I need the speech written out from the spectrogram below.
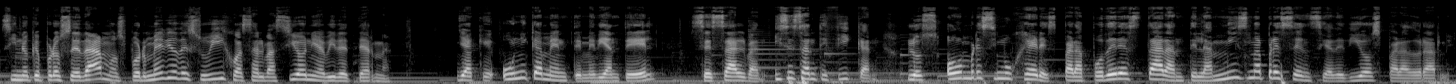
sino que procedamos por medio de su Hijo a salvación y a vida eterna, ya que únicamente mediante Él se salvan y se santifican los hombres y mujeres para poder estar ante la misma presencia de Dios para adorarle.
